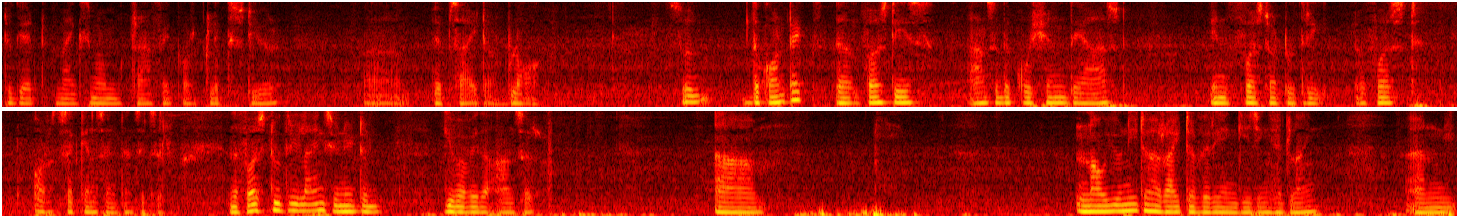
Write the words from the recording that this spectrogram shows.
to get maximum traffic or clicks to your uh, website or blog? So the context uh, first is answer the question they asked in first or two three first or second sentence itself. In the first two three lines you need to give away the answer. Um, now you need to write a very engaging headline and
